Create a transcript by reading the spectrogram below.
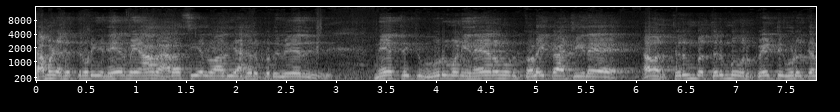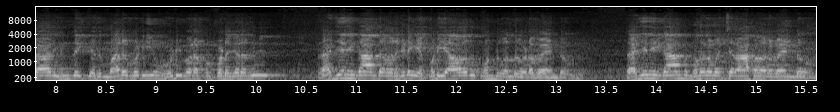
தமிழகத்தினுடைய நேர்மையான அரசியல்வாதியாக இருப்பது வேறு. நேற்றைக்கு ஒரு மணி நேரம் ஒரு தொலைக்காட்சியில அவர் திரும்ப திரும்ப ஒரு பேட்டி கொடுக்கிறார். இன்றைக்கு அது மறுபடியும் ஒளிபரப்பப்படுகிறது. ரஜினிகாந்த் அவர்களை எப்படியாவது கொண்டு வந்து விட வேண்டும். ரஜினிகாந்த் முதலமைச்சராக வர வேண்டும்.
